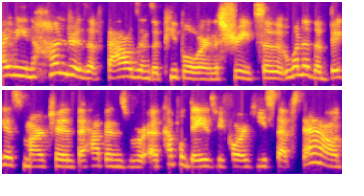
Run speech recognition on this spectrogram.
I mean, hundreds of thousands of people were in the streets. So one of the biggest marches that happens a couple days before he steps down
